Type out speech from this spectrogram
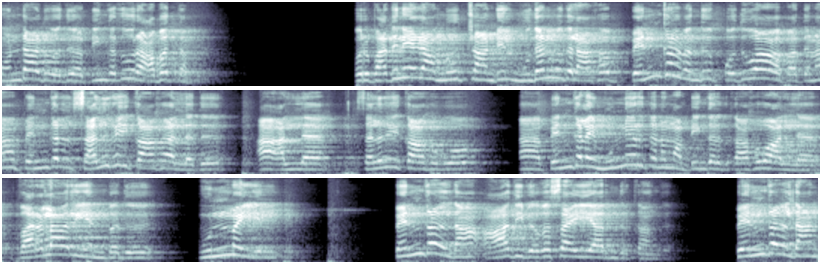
கொண்டாடுவது அப்படிங்கிறது ஒரு அபத்தம். ஒரு பதினேழாம் நூற்றாண்டில் முதன் முதலாக பெண்கள் வந்து பொதுவாக பார்த்தோன்னா பெண்கள் சலுகைக்காக அல்லது அல்ல சலுகைக்காகவோ பெண்களை முன்னிறுத்தணும் அப்படிங்கிறதுக்காகவோ அல்ல. வரலாறு என்பது உண்மையில் பெண்கள் தான் ஆதி விவசாயியாக இருந்திருக்காங்க. பெண்கள் தான்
